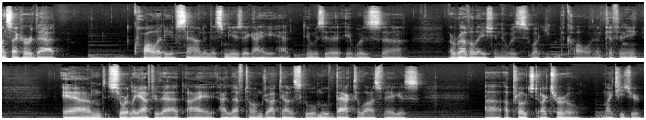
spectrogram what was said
Once I heard that quality of sound in this music, I had it was a it was uh, a revelation. It was what you would call an epiphany. And shortly after that, I, I left home, dropped out of school, moved back to Las Vegas, uh, approached Arturo, my teacher,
